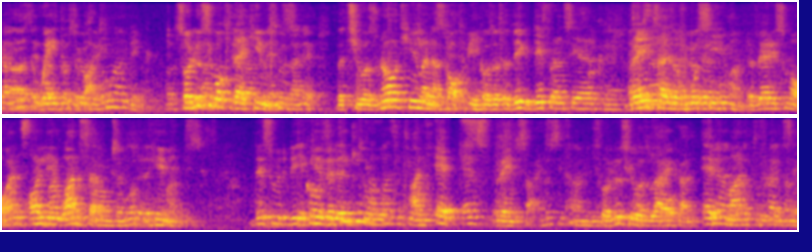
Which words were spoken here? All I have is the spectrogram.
uh, the weight of the body. So Lucy walked like humans, but she was not human at all because of a big difference here. Brain size of Lucy, very small, only one third of the humans. This would be equivalent to an ape's brain size. So Lucy was like an ape man, you can say.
